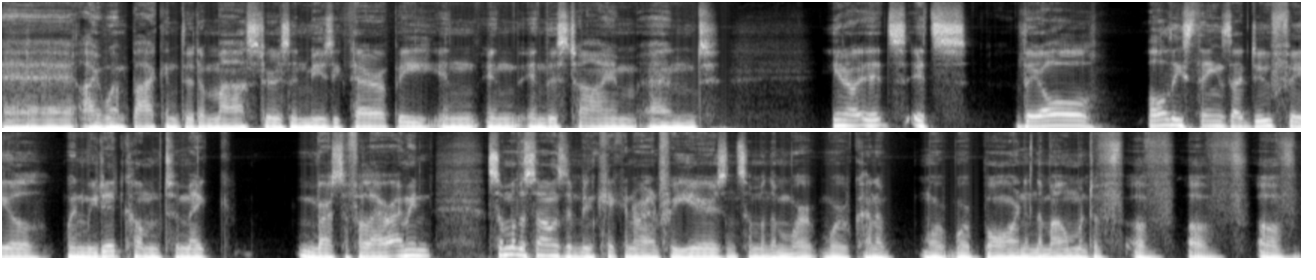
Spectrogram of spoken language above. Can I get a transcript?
Uh, I went back and did a master's in music therapy in, in, in this time, and you know, it's it's they all all these things. I do feel when we did come to make Merciful Hour. I mean, some of the songs have been kicking around for years, and some of them were, were kind of were, were born in the moment of of of of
